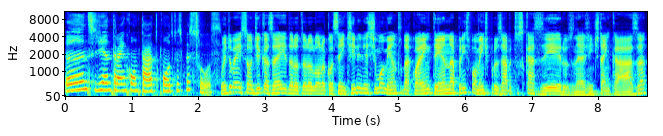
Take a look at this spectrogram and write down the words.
antes de entrar em contato com outras pessoas. Muito bem, são dicas aí da doutora Lona Cosentini neste momento da quarentena, principalmente para os hábitos caseiros, né? A gente está em casa,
